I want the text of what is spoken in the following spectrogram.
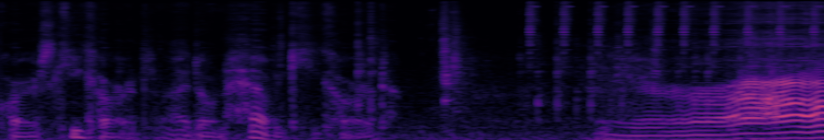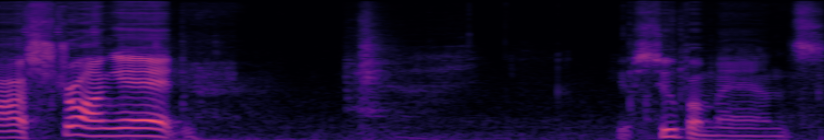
Requires keycard. I don't have a keycard. Uh, strong it! You're Supermans.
